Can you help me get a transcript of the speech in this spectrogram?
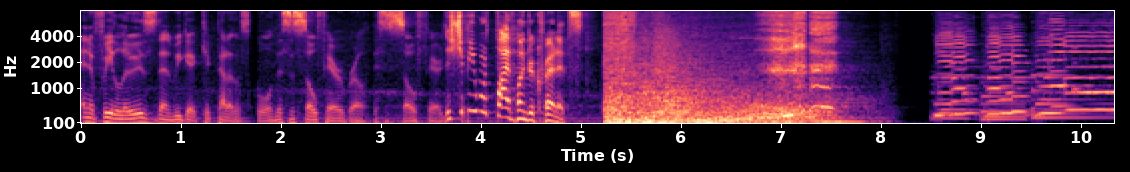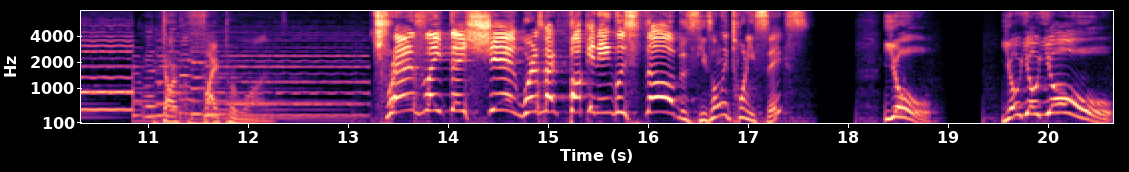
And if we lose, then we get kicked out of the school. This is so fair, bro. This is so fair. This should be worth 500 credits. Dark Viper wand. Translate this shit! Where's my fucking English subs? He's only 26? Yo! Yo, yo, yo!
